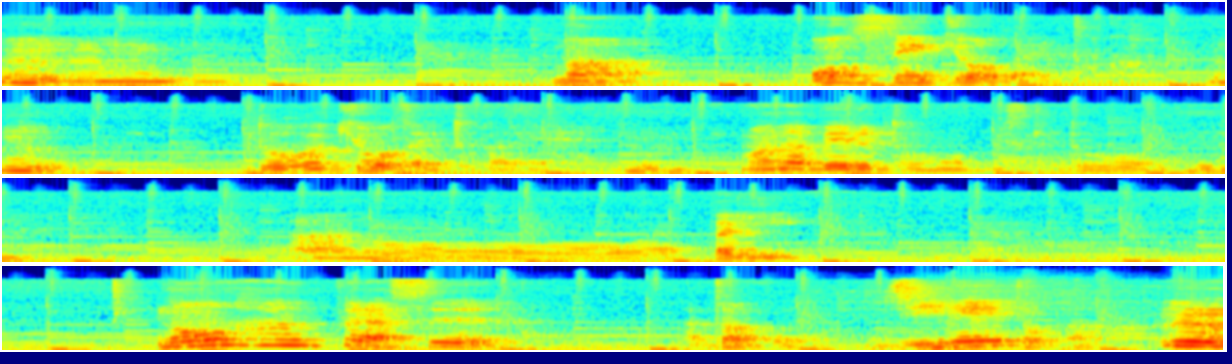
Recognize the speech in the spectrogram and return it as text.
うんうん。まあ音声教材とかうん。うん動画教材とかで学べると思うんですけどあのーやっぱりノウハウプラスあとはこう事例とかうん。う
